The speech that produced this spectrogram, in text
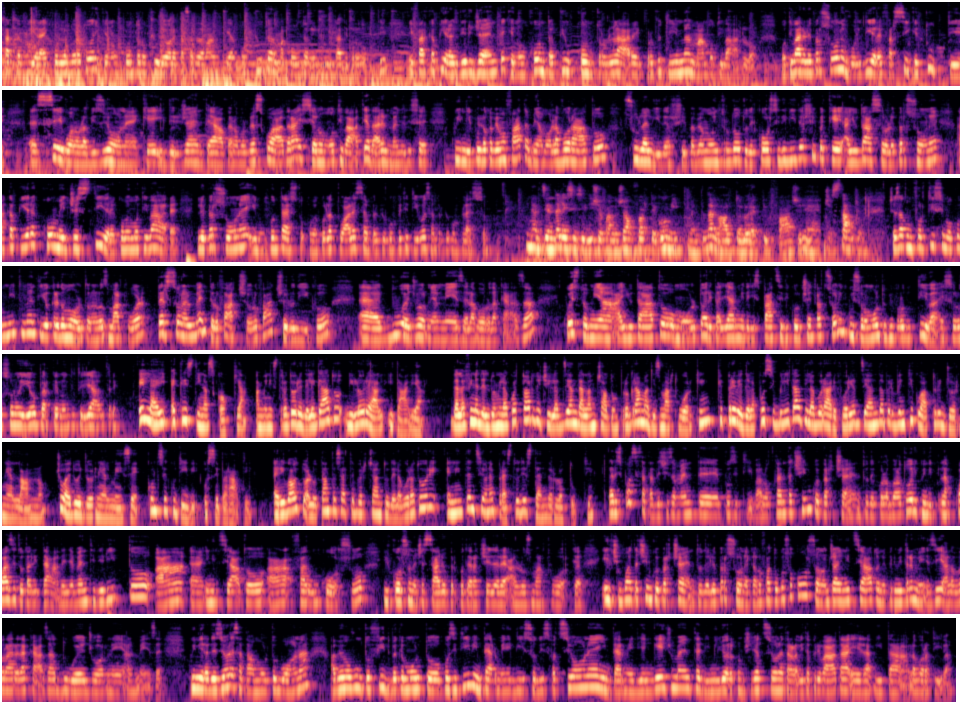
Far capire ai collaboratori che non contano più le ore passate davanti al computer ma contano i risultati prodotti e far capire al dirigente che non conta più controllare il proprio team ma motivarlo. Motivare le persone vuol dire far sì che tutti eh, seguano la visione che il dirigente ha per la propria squadra e siano motivati a dare il meglio di sé. Quindi quello che abbiamo fatto abbiamo lavorato sulla leadership, abbiamo introdotto dei corsi di leadership che aiutassero le persone a capire come gestire come motivare le persone in un contesto come quello attuale sempre più competitivo e sempre più complesso. In azienda lei si dice quando c'è un forte commitment dall'alto allora è più facile. C'è stato? C'è stato un fortissimo commitment, io credo molto nello smart work, personalmente lo faccio, lo faccio e lo dico, eh, due giorni al mese lavoro da casa questo mi ha aiutato molto a ritagliarmi degli spazi di concentrazione in cui sono molto più produttiva e se lo sono io perché non tutti gli altri. E lei è Cristina Scocchia, amministratore delegato di L'Oreal Italia. Dalla fine del 2014 l'azienda ha lanciato un programma di smart working che prevede la possibilità di lavorare fuori azienda per 24 giorni all'anno, cioè due giorni al mese, consecutivi o separati. È rivolto all'87% dei lavoratori e l'intenzione è presto di estenderlo a tutti. La risposta è stata decisamente positiva. L'85% dei collaboratori, quindi la quasi totalità degli aventi diritto, ha eh, iniziato a fare un corso, il corso necessario per poter accedere allo smart work e il 55% delle persone che hanno fatto questo corso hanno già iniziato nei primi tre mesi a lavorare da casa due giorni al mese. Quindi l'adesione è stata molto buona. Abbiamo avuto feedback molto positivi in termini di soddisfazione, in termini di engagement, di migliore conciliazione tra la vita privata e la vita lavorativa.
